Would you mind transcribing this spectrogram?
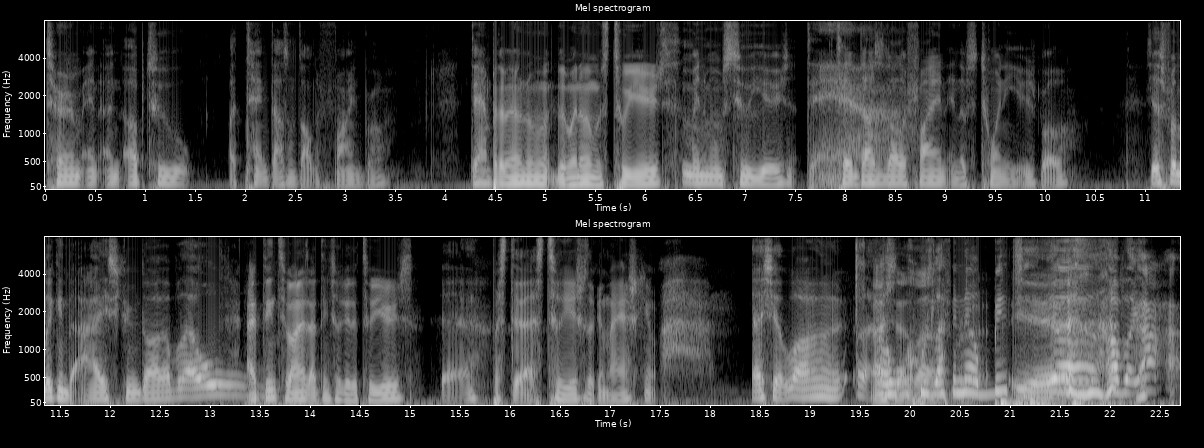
term and an up to a ten thousand dollar fine, bro. Damn, but the minimum the minimum was two years. Minimum's two years, Damn. ten thousand dollar fine, and up to twenty years, bro. Just for licking the ice cream, dog. I'm like, oh, I think to be honest, I think she'll get the two years. Yeah, But still, that's two years for like an ice cream. that shit long. Uh, oh, shit who's long, laughing now, bitch? Yeah. I'm like, ah,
